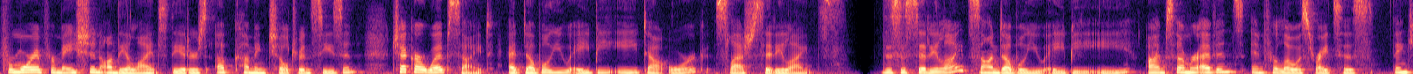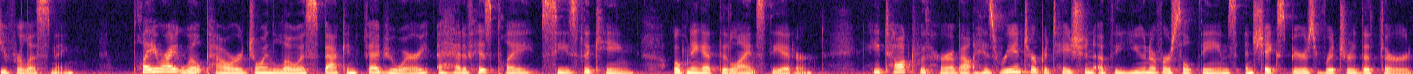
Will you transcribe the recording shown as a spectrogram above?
For more information on the Alliance Theater's upcoming children's season, check our website at wabe.org slash citylights. This is City Lights on WABE. I'm Summer Evans, and for Lois Reitzes, thank you for listening. Playwright Will Power joined Lois back in February ahead of his play Seize the King, opening at the Alliance Theater he talked with her about his reinterpretation of the universal themes in Shakespeare's Richard III,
